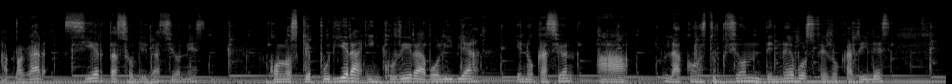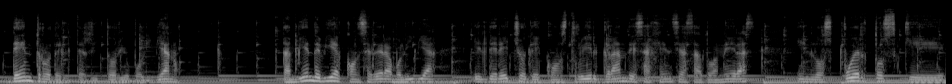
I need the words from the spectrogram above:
a pagar ciertas obligaciones con los que pudiera incurrir a Bolivia en ocasión a la construcción de nuevos ferrocarriles dentro del territorio boliviano. También debía conceder a Bolivia el derecho de construir grandes agencias aduaneras en los puertos que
